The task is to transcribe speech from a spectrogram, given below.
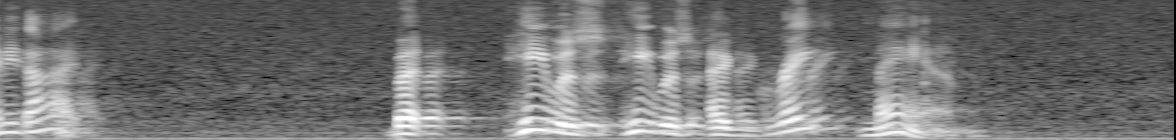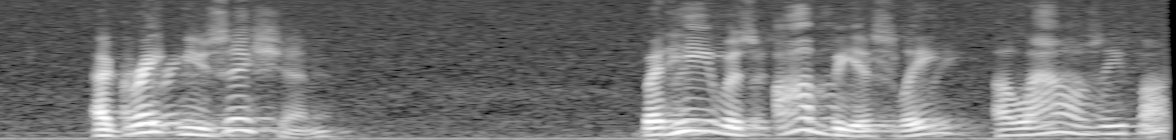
And he died. But he was, he was a great man, a great musician, but he was obviously a lousy father.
